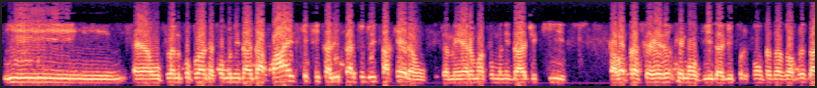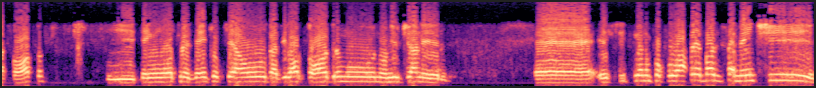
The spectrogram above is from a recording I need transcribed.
E é, o plano popular da comunidade da Paz, que fica ali perto do Itaquerão, que também era uma comunidade que estava para ser removida ali por conta das obras da Copa. E tem um outro exemplo que é o da Vila Autódromo, no Rio de Janeiro. É, esse plano popular é basicamente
